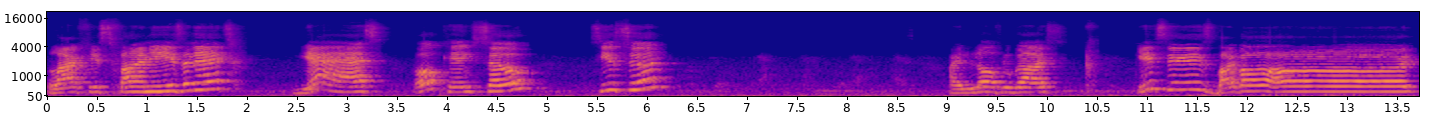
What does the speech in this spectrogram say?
Life is funny, isn't it? Yes. Okay, so see you soon. I love you guys. Kisses. Bye bye.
